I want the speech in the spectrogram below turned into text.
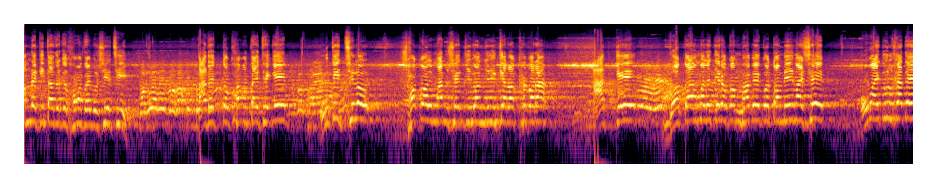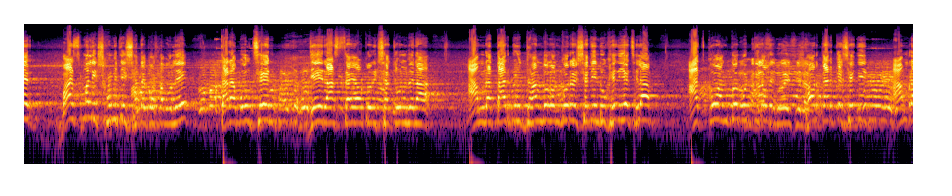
আমরা কি তাদেরকে ক্ষমতায় বসিয়েছি? তাদের তো ক্ষমতায় থেকে উচিত ছিল সকল মানুষের জীবন জীবিকা রক্ষা করা। আজকে গত আমলে যেরকমভাবে গত মে মাসে ওবায়দুল কাদের বাস মালিক সমিতির সাথে কথা বলে তারা বলছেন যে রাস্তায় অটোরিকশা চলবে না। আমরা তার বিরুদ্ধে আন্দোলন করে সেদিন রুখে দিয়েছিলাম। আজকে অন্তর্বর্তী সরকারকে সেদিন আমরা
